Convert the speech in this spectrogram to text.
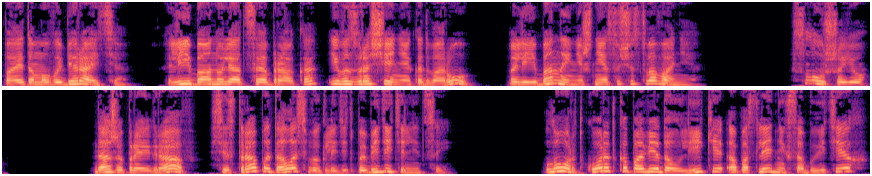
поэтому выбирайте: либо аннуляция брака и возвращение ко двору, либо нынешнее существование. Слушаю. Даже проиграв, сестра пыталась выглядеть победительницей. Лорд коротко поведал Лике о последних событиях,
